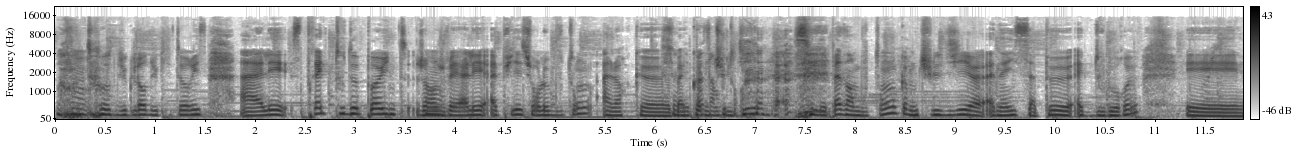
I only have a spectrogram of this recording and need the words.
autour du gland du clitoris, à aller straight to the point. Genre, Mm. je vais aller appuyer sur le bouton, alors que, Ce bah, comme tu le dis, ce n'est pas un bouton. Comme tu le dis, euh, Anaïs, ça peut être douloureux. Et,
